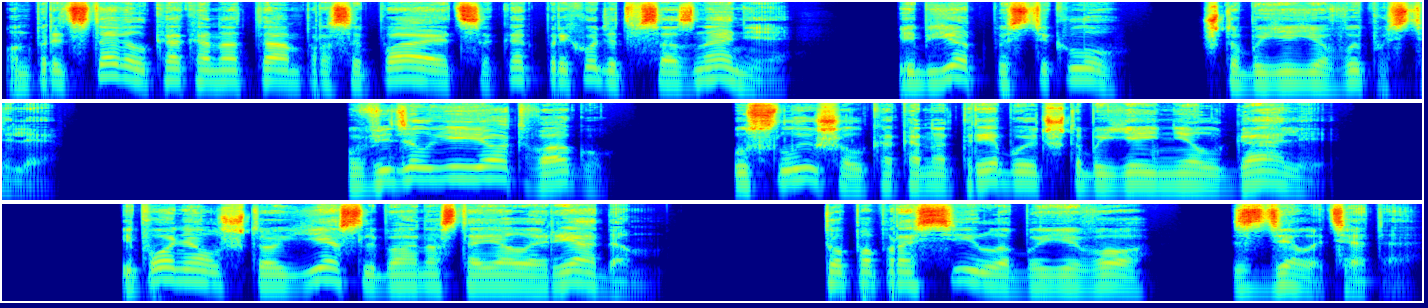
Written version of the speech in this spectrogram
он представил, как она там просыпается, как приходит в сознание и бьет по стеклу, чтобы ее выпустили. Увидел ее отвагу, услышал, как она требует, чтобы ей не лгали, и понял, что если бы она стояла рядом, то попросила бы его сделать это.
